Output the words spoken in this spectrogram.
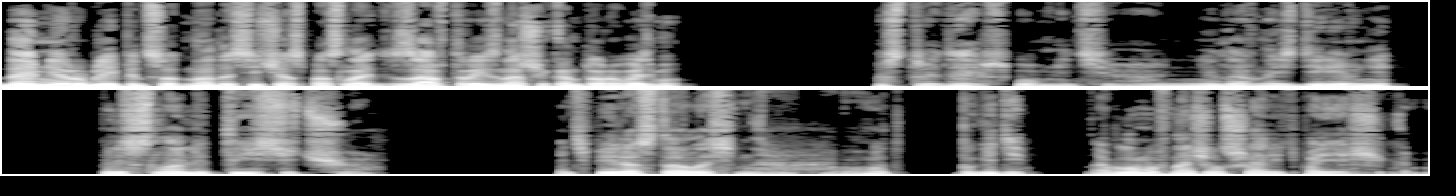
Дай мне рублей пятьсот, надо сейчас послать. Завтра из нашей конторы возьму. — Постой, дай вспомнить. Недавно из деревни прислали тысячу. А теперь осталось... Вот, погоди. Обломов начал шарить по ящикам.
